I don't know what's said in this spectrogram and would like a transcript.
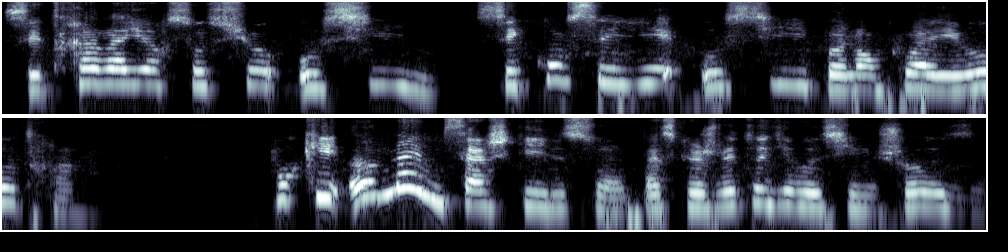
ces travailleurs sociaux aussi, ces conseillers aussi, Pôle emploi et autres, pour qu'ils eux-mêmes sachent qui ils sont. Parce que je vais te dire aussi une chose,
